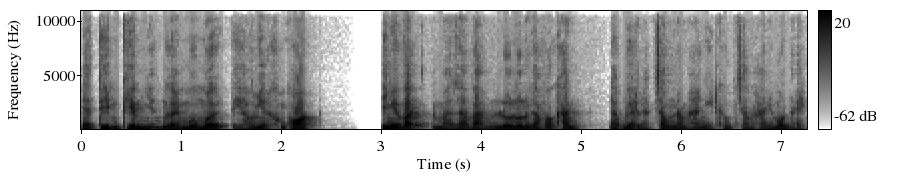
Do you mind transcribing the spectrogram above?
để tìm kiếm những người mua mới thì hầu như là không có. Chính vì vậy mà giá vàng luôn luôn gặp khó khăn, đặc biệt là trong năm 2021 này.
